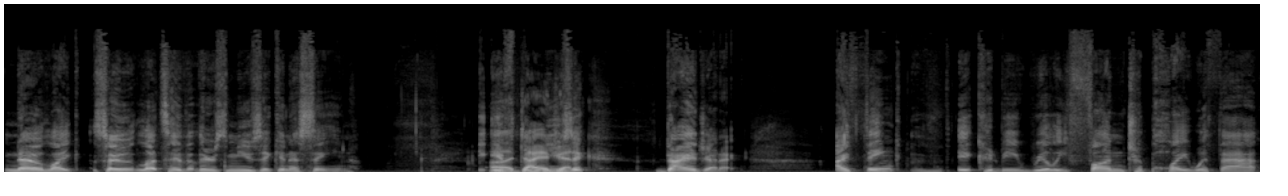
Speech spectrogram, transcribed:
No, like so. Let's say that there's music in a scene. Uh, the diegetic. music- diegetic. I think it could be really fun to play with that.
